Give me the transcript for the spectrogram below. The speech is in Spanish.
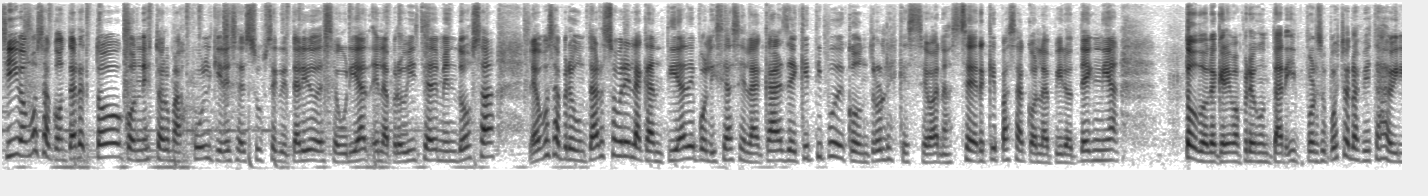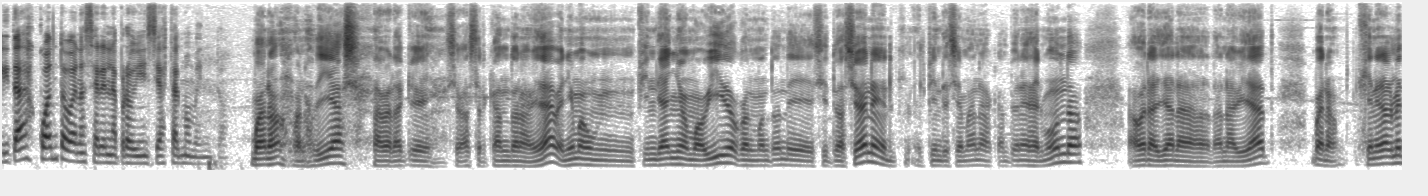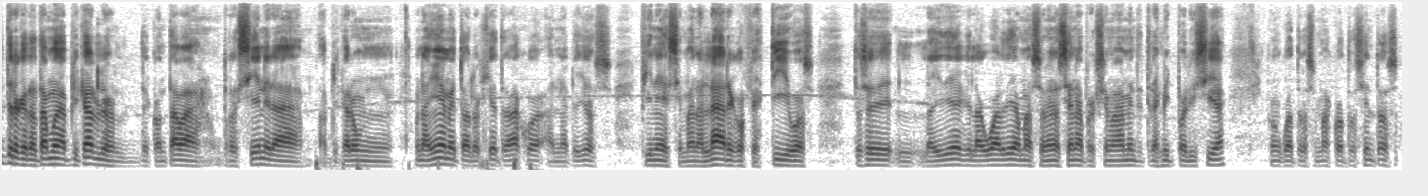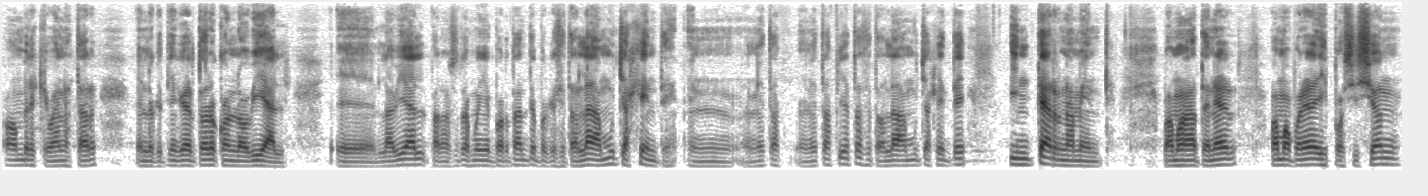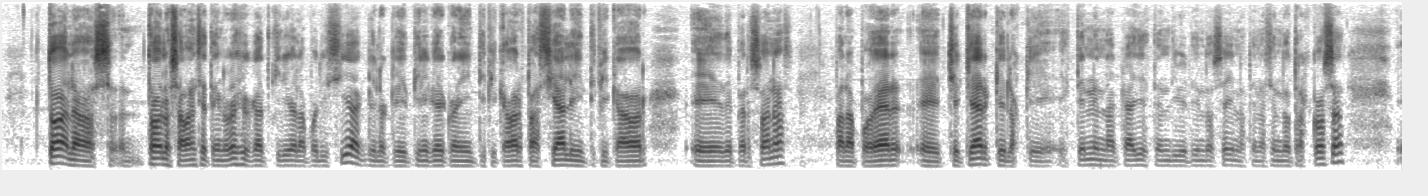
Sí, vamos a contar todo con Néstor Mascul, quien es el subsecretario de Seguridad en la provincia de Mendoza. Le vamos a preguntar sobre la cantidad de policías en la calle, qué tipo de controles que se van a hacer, qué pasa con la pirotecnia. Todo le queremos preguntar. Y por supuesto las fiestas habilitadas, ¿cuánto van a ser en la provincia hasta el momento? Bueno, buenos días. La verdad que se va acercando Navidad. Venimos un fin de año movido con un montón de situaciones. El, fin de semana campeones del mundo, ahora ya la, Navidad. Bueno, generalmente lo que tratamos de aplicar, lo que contaba recién, era aplicar una misma metodología de trabajo en aquellos fines de semana largos, festivos. Entonces la idea es que la guardia más o menos sean aproximadamente 3.000 policías con más 400 hombres que van a estar en lo que tiene que ver todo con lo vial. Eh, la vial para nosotros es muy importante porque se traslada mucha gente en, en, estas fiestas, se traslada mucha gente internamente. Vamos a tener, vamos a poner a disposición todos los, todos los avances tecnológicos que ha adquirido la policía, que es lo que tiene que ver con identificador facial, identificador eh, de personas, para poder eh, chequear que los que estén en la calle estén divirtiéndose y no estén haciendo otras cosas.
